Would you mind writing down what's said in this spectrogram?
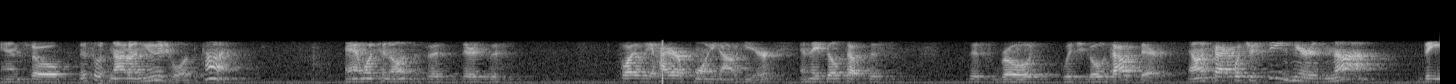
And so this was not unusual at the time. And what you notice is that there's this slightly higher point out here, and they built up this this road which goes out there. Now, in fact, what you're seeing here is not the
